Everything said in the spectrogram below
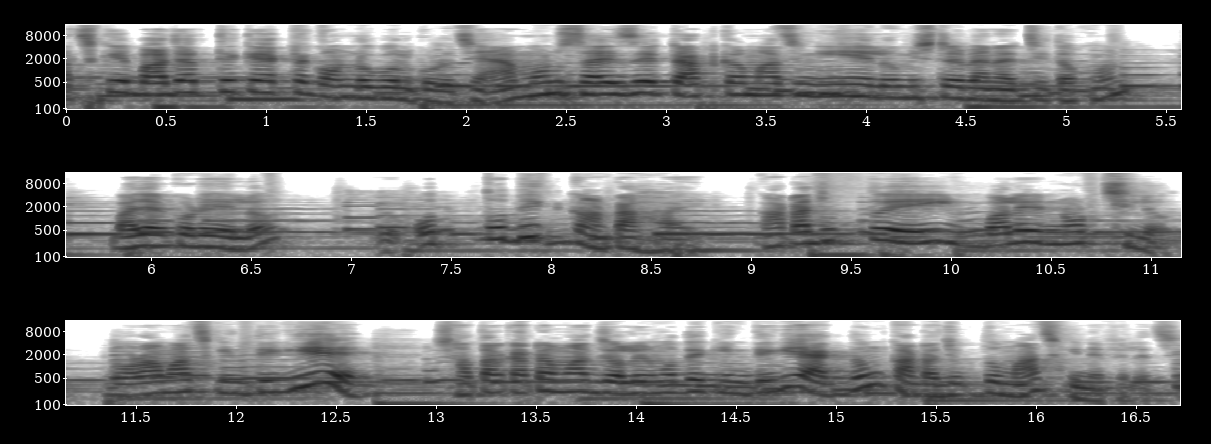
আজকে বাজার থেকে একটা গন্ডগোল করেছে। এমন সাইজের টাটকা মাছ নিয়ে এলো মিস্টার ব্যানার্জি তখন। বাজার করে এলো। অত্যধিক কাঁটা হয়। কাঁটাযুক্ত এই বলে নোট ছিল। নড়া মাছ কিনতে গিয়ে, সাঁতার কাটা মাছ জলের মধ্যে কিনতে গিয়ে একদম কাঁটাযুক্ত মাছ কিনে ফেলেছে।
